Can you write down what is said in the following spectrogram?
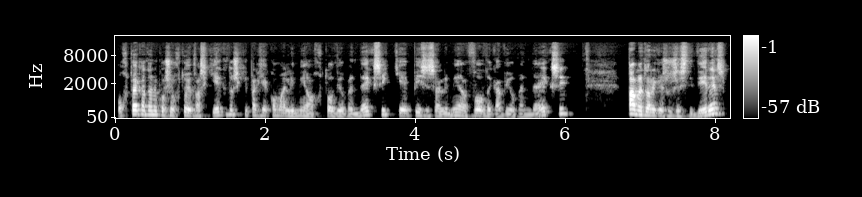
828 η βασική έκδοση και υπάρχει ακόμα άλλη μία 8256 και επίσης άλλη μία 12256. Πάμε τώρα και στους αισθητήρες.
